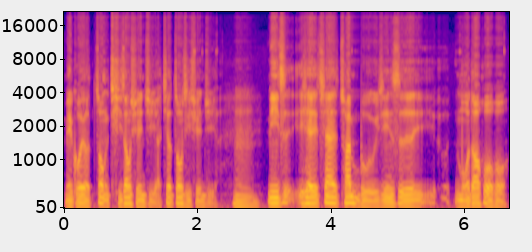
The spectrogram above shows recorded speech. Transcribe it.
美国有中其中选举啊，叫中期选举啊，嗯，你这现在现在川普已经是磨刀霍霍，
